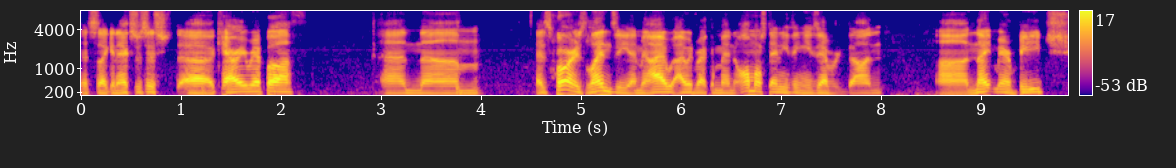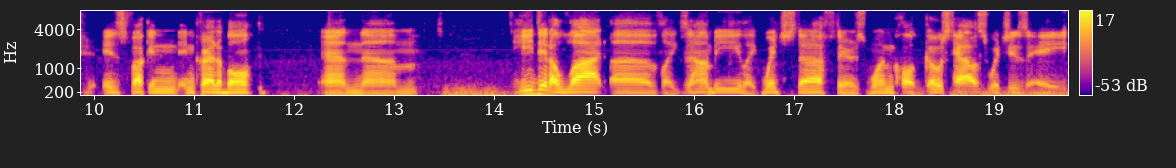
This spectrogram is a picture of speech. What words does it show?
It's like an Exorcist uh, Carrie ripoff. And um, as far as Lenzi, I mean, I, I would recommend almost anything he's ever done. Uh, Nightmare Beach is fucking incredible, and um, he did a lot of like zombie, like witch stuff. There's one called Ghost House, which is a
